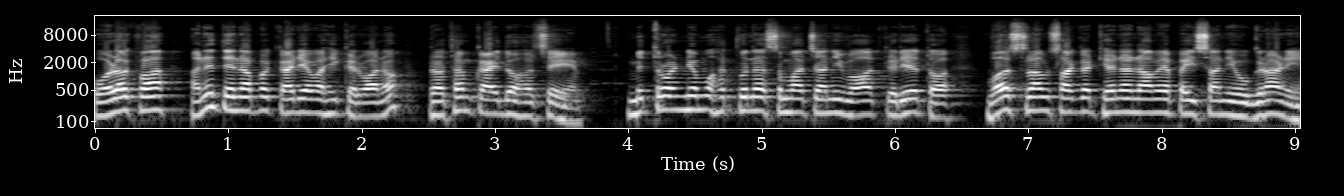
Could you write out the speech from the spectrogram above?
ઓળખવા અને તેના પર કાર્યવાહી કરવાનો પ્રથમ કાયદો હશે. મિત્રો, અન્ય મહત્વના સમાચારની વાત કરીએ તો વસરામ સાગઠિયાના નામે પૈસાની ઉઘરાણી.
